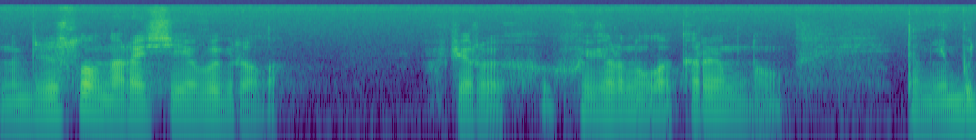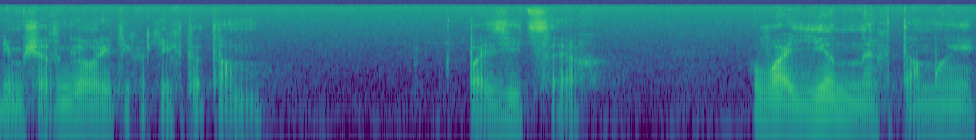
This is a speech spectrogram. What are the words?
ну, безусловно, Россия выиграла. Во-первых, вернула Крым, ну, там не будем сейчас говорить о каких-то там позициях военных там и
